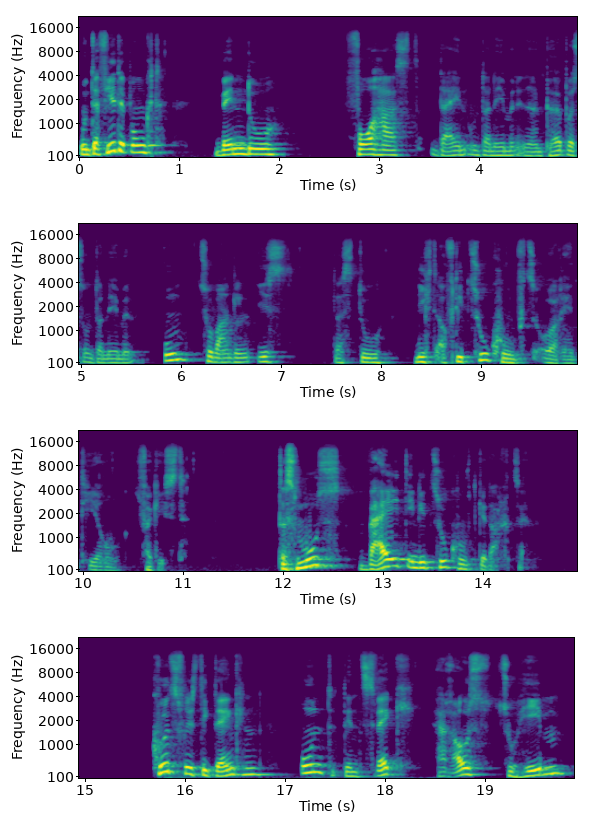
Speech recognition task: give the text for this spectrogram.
Und der vierte Punkt, wenn du vorhast, dein Unternehmen in ein Purpose-Unternehmen umzuwandeln, ist, dass du nicht auf die Zukunftsorientierung vergisst. Das muss weit in die Zukunft gedacht sein. Kurzfristig denken und den Zweck herauszuheben,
